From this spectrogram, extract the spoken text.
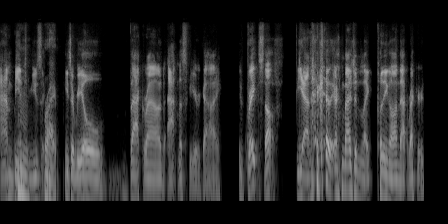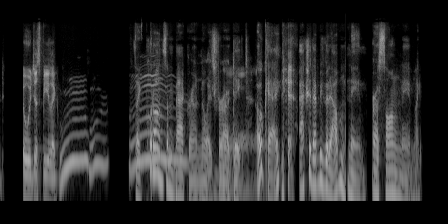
ambient Mm, music. Right. He's a real background atmosphere guy. Great stuff. Yeah, like, imagine like putting on that record. It would just be like, It's like put on some background noise for our date. Okay. Yeah. Actually, that'd be a good album name or a song name, like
